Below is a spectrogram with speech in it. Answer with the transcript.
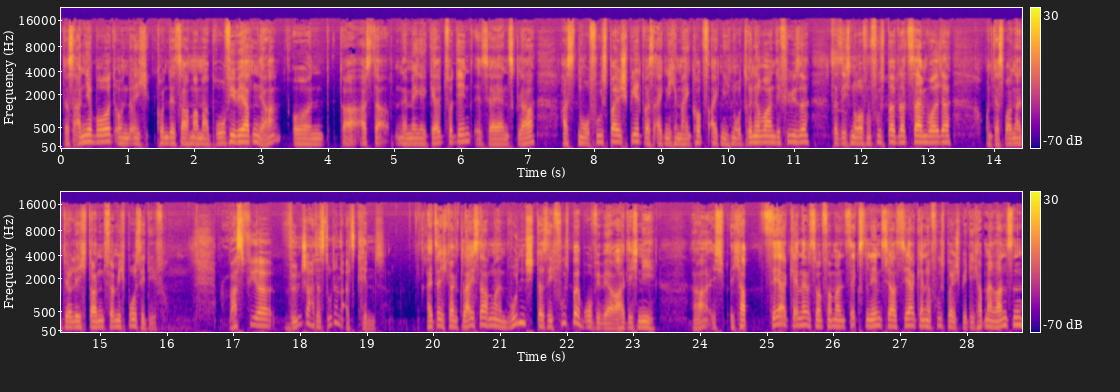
das Angebot und ich konnte, sag mal, mal Profi werden, ja. Und da hast du eine Menge Geld verdient, ist ja ganz klar. Hast nur Fußball gespielt, was eigentlich in meinem Kopf eigentlich nur drin waren, die Füße, dass ich nur auf dem Fußballplatz sein wollte. Und das war natürlich dann für mich positiv. Was für Wünsche hattest du denn als Kind? Also ich kann gleich sagen, einen Wunsch, dass ich Fußballprofi wäre, hatte ich nie. Ja, ich ich habe sehr gerne, so von meinem sechsten Lebensjahr, sehr gerne Fußball gespielt. Ich habe meinen Ranzen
